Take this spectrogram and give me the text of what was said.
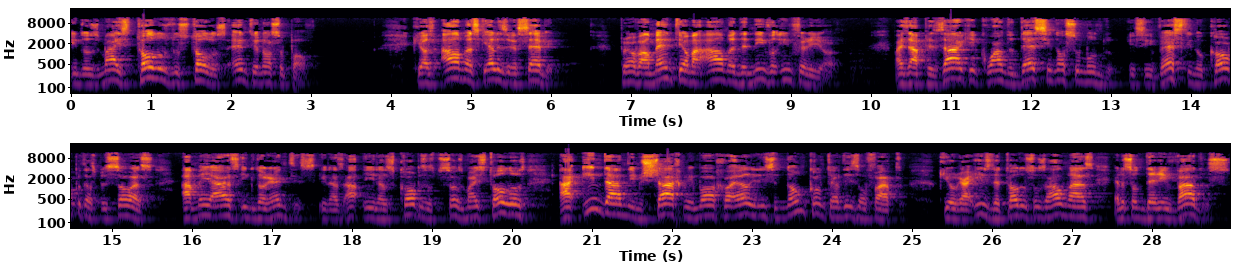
e dos mais tolos dos tolos entre o nosso povo. Que as almas que eles recebem, provavelmente é uma alma de nível inferior. Mas apesar que quando desce nosso mundo e se veste no corpo das pessoas ameias ignorantes e nas, e nos corpos das pessoas mais tolos, ainda nimshach mimocho el, isso não contradiz o fato que o raiz de todas as almas, eles são derivados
